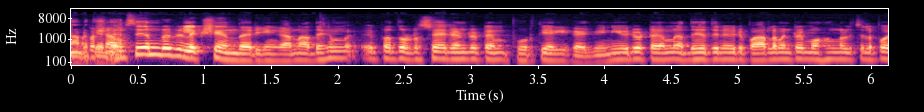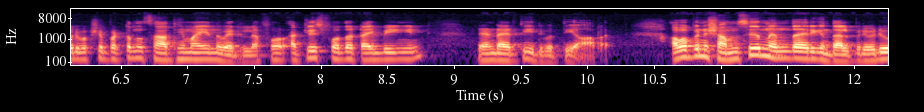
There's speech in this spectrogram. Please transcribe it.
നടത്തിയത്. ഷംസീറിന്റെ ഒരു ലക്ഷ്യം എന്തായിരിക്കും? കാരണം അദ്ദേഹം ഇപ്പോൾ തുടർച്ചയായി രണ്ട് ടേം പൂർത്തിയാക്കി കഴിഞ്ഞു. ഇനി ഒരു ടേം അദ്ദേഹത്തിന് ഒരു പാർലമെന്ററി മോഹങ്ങൾ ചിലപ്പോൾ ഒരുപക്ഷെ പെട്ടെന്ന് സാധ്യമായി എന്ന് വരില്ല. For at least for the time being in രണ്ടായിരത്തി ഇരുപത്തി ആറ് അപ്പോൾ പിന്നെ ഷംസീറിന് എന്തായിരിക്കും താല്പര്യം? ഒരു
